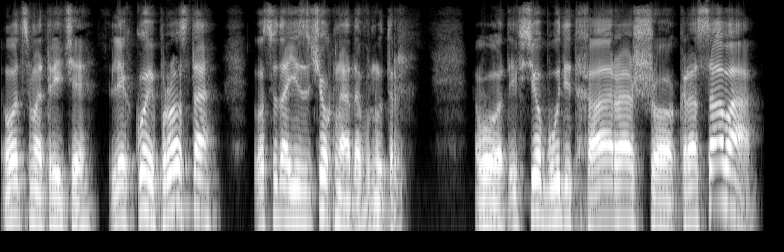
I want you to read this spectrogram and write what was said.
Вот смотрите, легко и просто. Вот сюда язычок надо внутрь. Вот, и все будет хорошо. Красава!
